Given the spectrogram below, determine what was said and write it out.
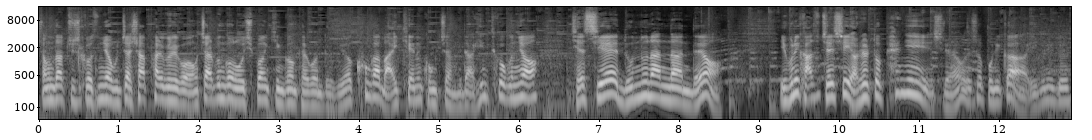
정답 주실 것은요. 문자 샵 8910 짧은 건 50원 긴 건 100원 들고요. 콩과 마이케이는 공짜입니다. 힌트곡은요. 제시의 눈눈 안나인데요. 이분이 가수 제시의 열혈 또 팬이시래요. 그래서 보니까 이분이 그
